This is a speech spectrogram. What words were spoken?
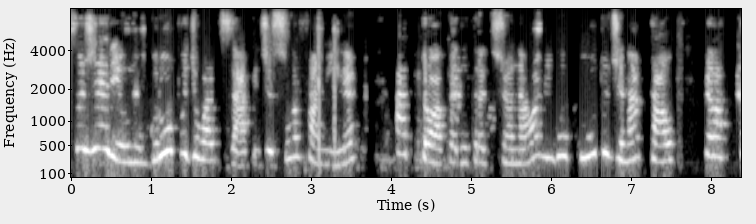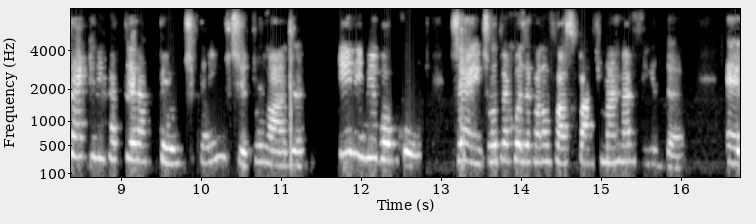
sugeriu no grupo de WhatsApp de sua família a troca do tradicional amigo oculto de Natal pela técnica terapêutica intitulada Inimigo Oculto. Gente, outra coisa que eu não faço parte mais na vida é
